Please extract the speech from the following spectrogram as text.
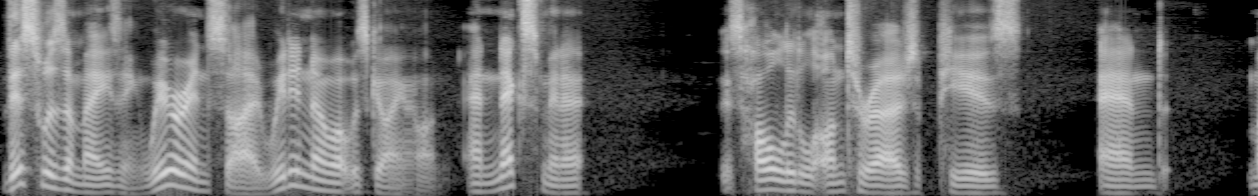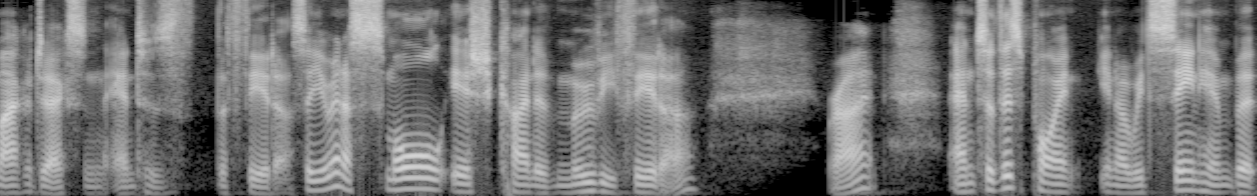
this was amazing. We were inside. We didn't know what was going on, and next minute, this whole little entourage appears, and Michael Jackson enters the theater. So you're in a small-ish kind of movie theater, right? And to this point, you know, we'd seen him, but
